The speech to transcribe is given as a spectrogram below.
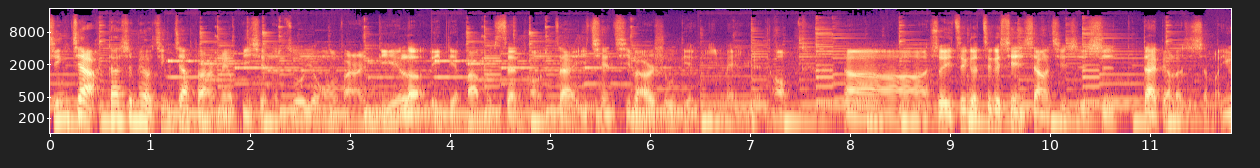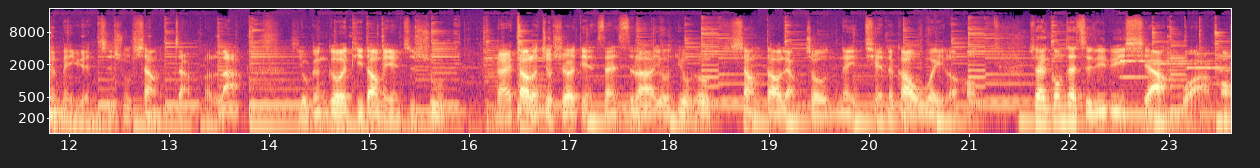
金价，但是没有金价反而没有避险的作用哦，反而跌了零点八 percent 哦，在一千七百二十五点一美元哦。那所以这个这个现象其实是代表的是什么？因为美元指数上涨了啦，有跟各位提到美元指数来到了九十二点三四啦，又又又上到两周内前的高位了哈。虽然公债殖利率下滑哈，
